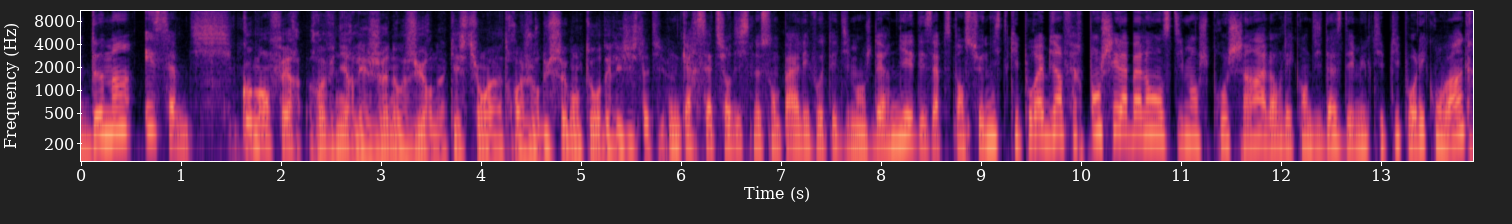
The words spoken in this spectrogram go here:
demain et samedi. Comment faire revenir les jeunes aux urnes? Question à trois jours du second tour des législatives. Car 7 sur 10 ne sont pas allés voter dimanche dernier. Des abstentionnistes qui pourraient bien faire pencher la balance dimanche prochain. Alors les candidats se démultiplient pour les convaincre.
